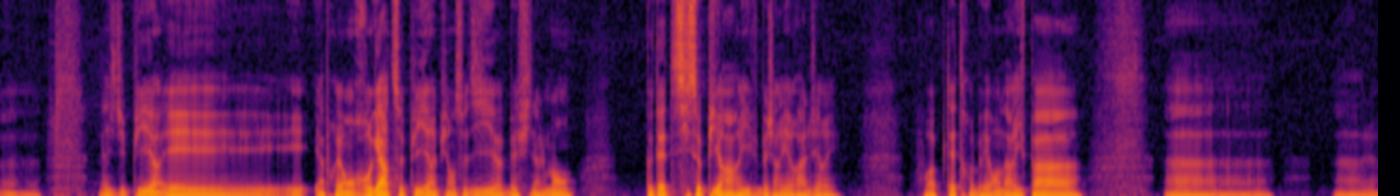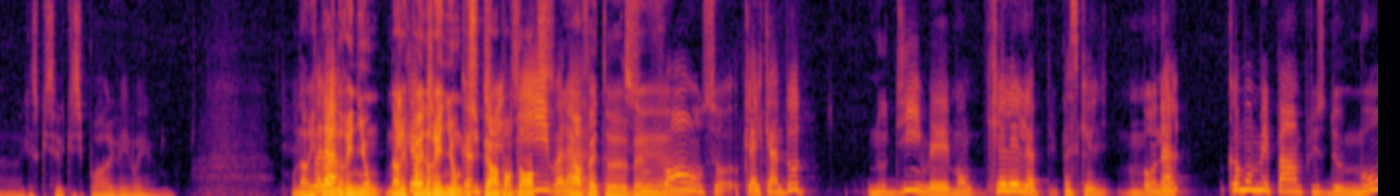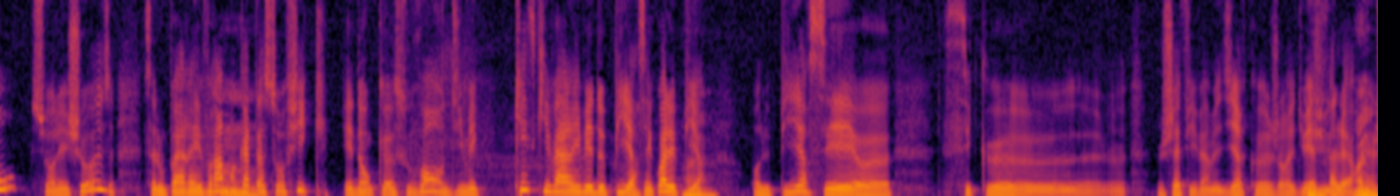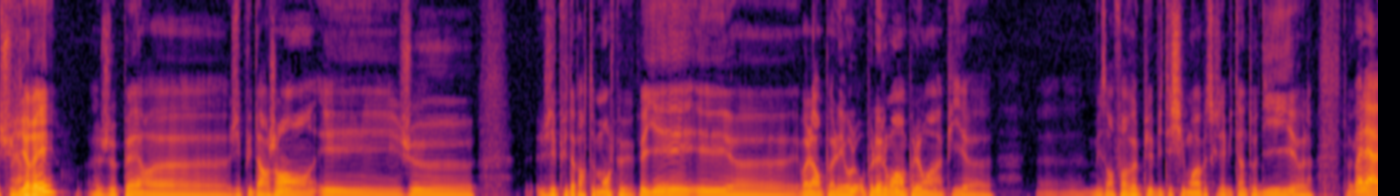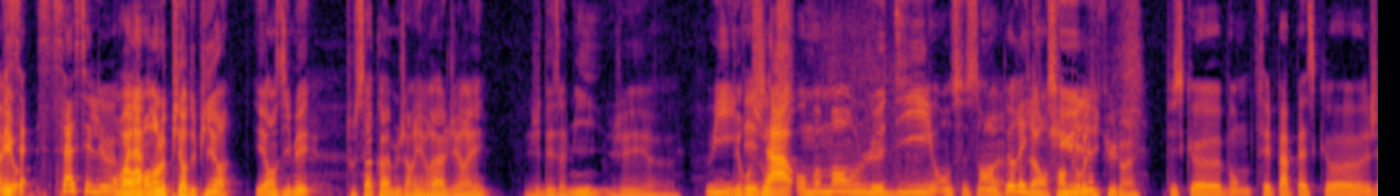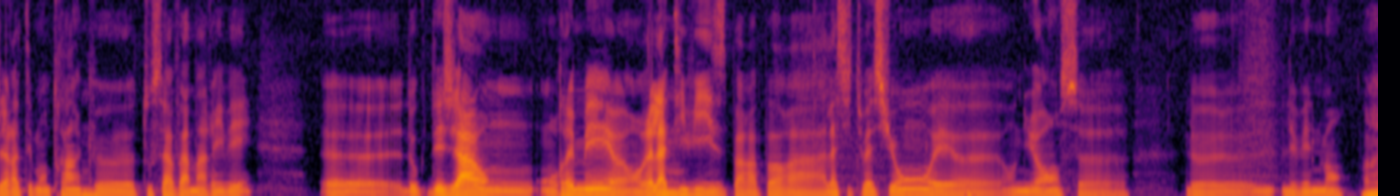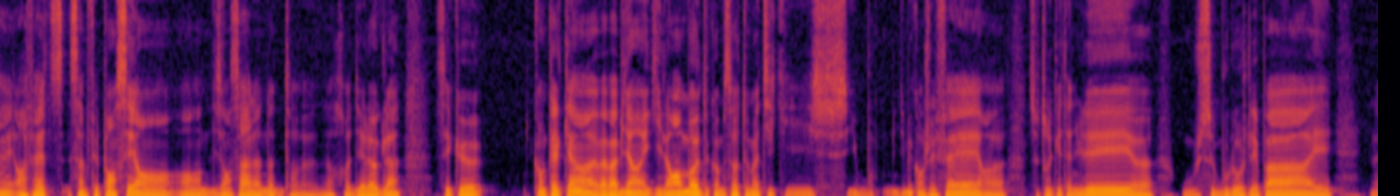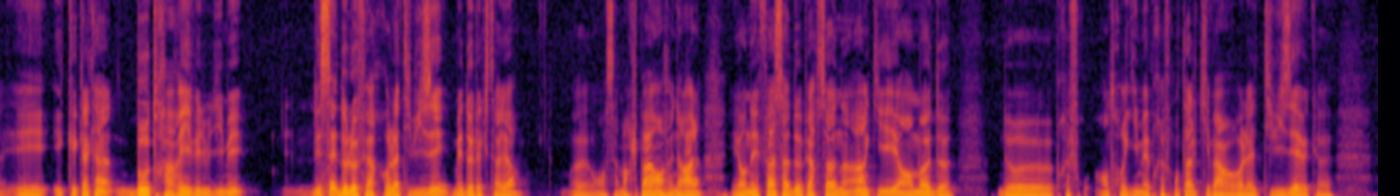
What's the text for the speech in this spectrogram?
Euh, la liste du pire. Et, après, on regarde ce pire et puis on se dit, euh, ben, finalement, peut-être si ce pire arrive, ben, j'arriverai à le gérer. Peut-être, ben, on n'arrive pas à- Qu'est-ce qui, qu'est-ce qui pourrait arriver. On n'arrive Voilà. pas à une réunion. On n'arrive pas à une tu- réunion qui est super importante. dis, Et en fait, euh, ben, Souvent, se- quelqu'un d'autre nous dit, mais bon, quelle est la... Parce que Mm. on a, comme on met pas un plus de mots sur les choses, ça nous paraît vraiment Mm. catastrophique. Et donc, euh, souvent, on dit, mais qu'est-ce qui va arriver de pire? C'est quoi le pire? Ouais. Bon, Le pire, c'est euh, c'est que euh, le chef, il va me dire que j'aurais dû être à l'heure. ouais, je suis viré, je perds, euh, j'ai plus d'argent et je j'ai plus d'appartement, je peux plus payer et euh, voilà, on peut aller on peut aller loin, on peut aller loin. Et puis euh, mes enfants veulent plus habiter chez moi parce que j'habite un taudis. Voilà, Voilà, mais Et ça, ça, c'est le. on va vraiment dans le pire du pire et on se dit mais tout ça quand même, j'arriverai à le gérer. J'ai des amis, j'ai Oui, des déjà, ressources. au moment où on le dit, on se sent un peu déjà, ridicule. on se sent un peu ridicule, ouais. Puisque, bon, c'est pas parce que j'ai raté mon train Mm. que tout ça va m'arriver. Euh, donc, déjà, on, on remet, euh, on relativise par rapport à la situation et euh, on nuance l'événement. En fait, ça me fait penser en, disant ça, notre, notre dialogue là, c'est que quand quelqu'un va pas bien et qu'il est en mode comme ça automatique, il, dit mais quand je vais faire, ce truc est annulé, ou ce boulot je l'ai pas, et, et, que quelqu'un d'autre arrive et lui dit mais essaie de le faire relativiser, mais de l'extérieur, euh, ça marche pas en général, et on est face à deux personnes, un qui est en mode de entre guillemets préfrontal, qui va relativiser avec, euh,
